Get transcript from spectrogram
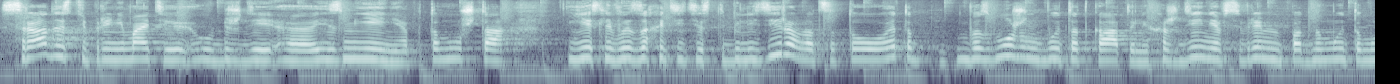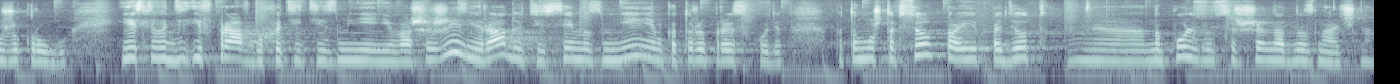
С радостью принимайте убеждения, э, изменения, потому что если вы захотите стабилизироваться, то это возможен будет откат или хождение все время по одному и тому же кругу. Если вы и вправду хотите изменения в вашей жизни, радуйтесь всем изменениям, которые происходят, потому что все пойдет э, на пользу совершенно однозначно.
